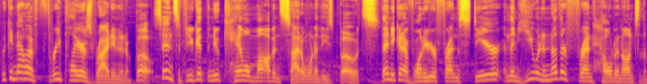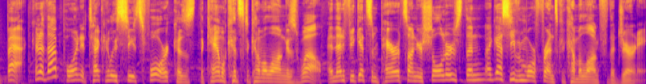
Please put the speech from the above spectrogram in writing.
we can now have three players riding in a boat. Since if you get the new camel mob inside of one of these boats, then you can have one of your friends steer, and then you and another friend holding onto the back. And at that point, it technically seats four, because the camel gets to come along as well. And then if you get some parrots on your shoulders, then I guess even more friends could come along for the journey.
